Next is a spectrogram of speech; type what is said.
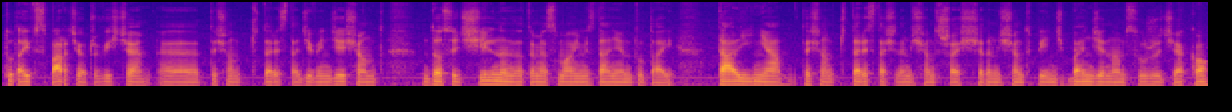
Tutaj wsparcie oczywiście e, 1490 dosyć silne, natomiast moim zdaniem tutaj ta linia 1476-75 będzie nam służyć jako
